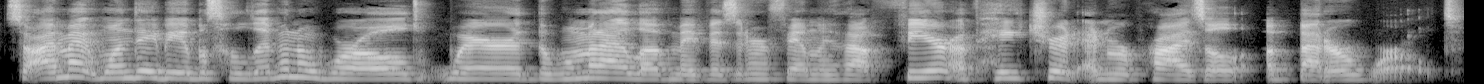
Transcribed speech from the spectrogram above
so I might one day be able to live in a world where the woman I love may visit her family without fear of hatred and reprisal, a better world.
